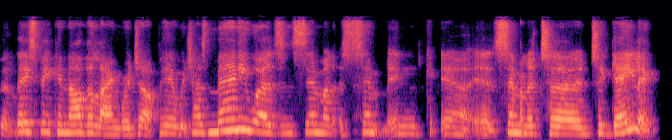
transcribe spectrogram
but they speak another language up here, which has many words in similar sim, in uh, uh, similar to, to Gaelic,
